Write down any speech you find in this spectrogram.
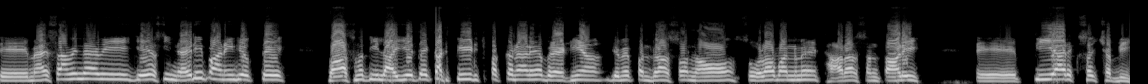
ਤੇ ਮੈਂ ਸਮਝਦਾ ਵੀ ਜੇ ਅਸੀਂ ਨਹਿਰੀ ਪਾਣੀ ਦੇ ਉੱਤੇ ਬਾਸਮਤੀ ਲਾਈਏ ਤੇ ਘੱਟ ਪੀੜ ਚ ਪੱਕਣ ਵਾਲੀਆਂ ਵੈਰਾਈਟੀਆਂ ਜਿਵੇਂ 1509 1692 1847 ਤੇ PR 126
